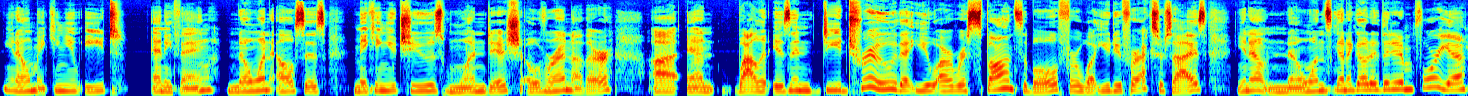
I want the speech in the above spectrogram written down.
you know, making you eat anything. No one else is making you choose one dish over another. Uh, and while it is indeed true that you are responsible for what you do for exercise, you know, no one's going to go to the gym for you.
